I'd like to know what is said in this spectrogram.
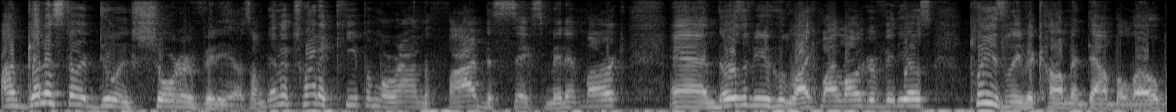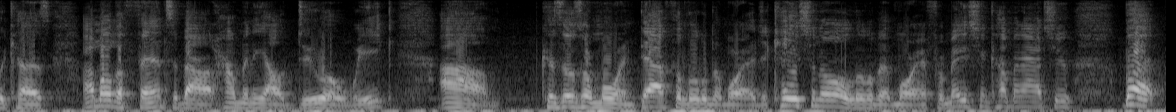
I'm gonna start doing shorter videos. I'm gonna try to keep them around the five to six minute mark. And those of you who like my longer videos, please leave a comment down below because I'm on the fence about how many I'll do a week. Um, because those are more in depth, a little bit more educational, a little bit more information coming at you. But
